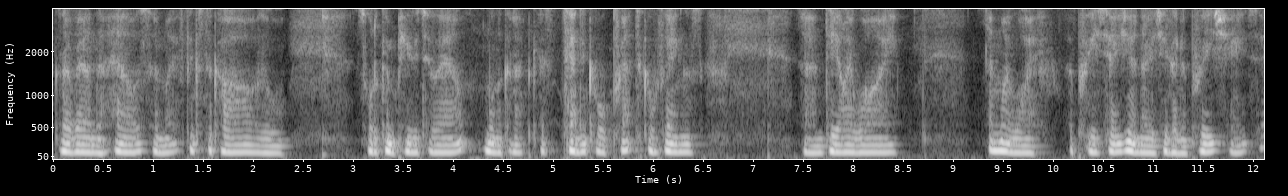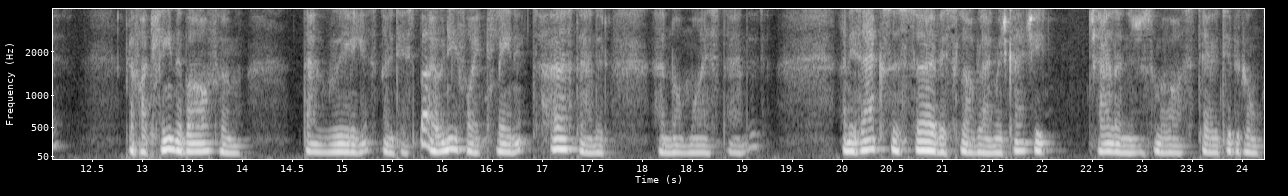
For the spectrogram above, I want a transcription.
kind of around the house and might fix the cars or sort of computer out, more the kind of guess, technical, practical things, um, DIY. And my wife appreciates it, I know she can appreciate it. But if I clean the bathroom, that really gets noticed, but only if I clean it to her standard and not my standard. And this acts of service love language can actually challenge some of our stereotypical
